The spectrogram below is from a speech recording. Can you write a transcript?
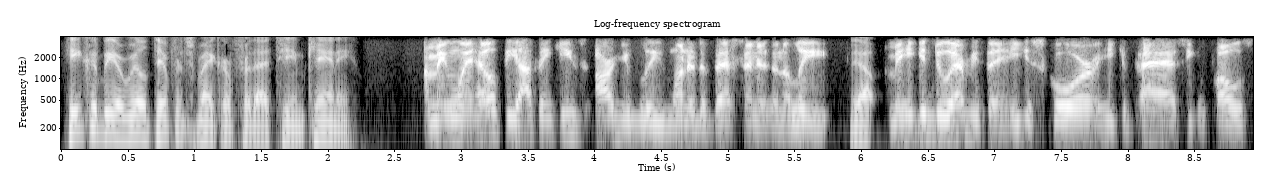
he could be a real difference maker for that team, can he? I mean, when healthy, I think he's arguably one of the best centers in the league. Yep. I mean, he can do everything. He can score, he can pass, he can post,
